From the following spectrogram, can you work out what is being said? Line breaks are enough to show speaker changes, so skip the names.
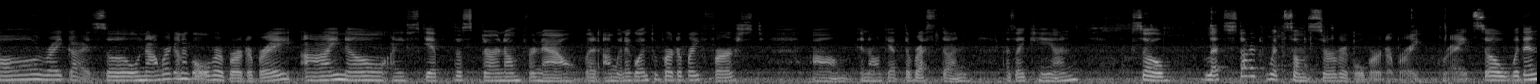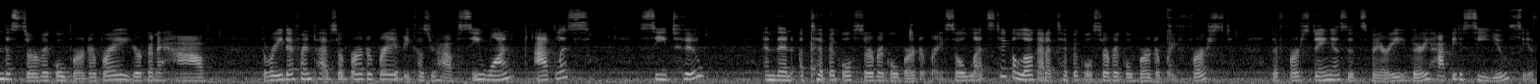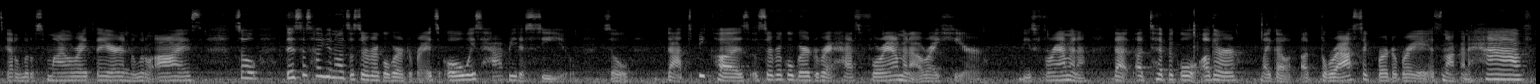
All right, guys, so now we're gonna go over vertebrae. I know I skipped the sternum for now, but I'm gonna go into vertebrae first, um, and I'll get the rest done as I can. So let's start with some cervical vertebrae, right? So within the cervical vertebrae, you're gonna have three different types of vertebrae because you have C1, atlas, C2, and then a typical cervical vertebrae. So let's take a look at a typical cervical vertebrae first. The first thing is it's very, very happy to see you. See, it's got a little smile right there and the little eyes. So this is how you know it's a cervical vertebrae. It's always happy to see you. So that's because a cervical vertebrae has foramina right here. These foramina that a typical other, like a, a thoracic vertebrae is not gonna have.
